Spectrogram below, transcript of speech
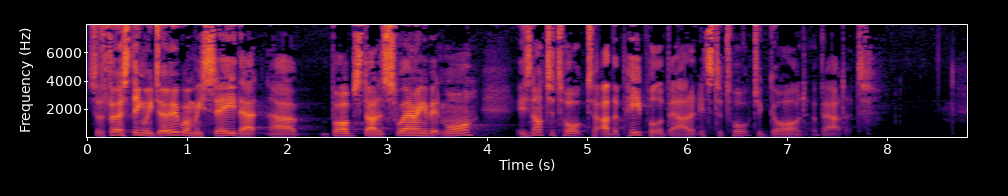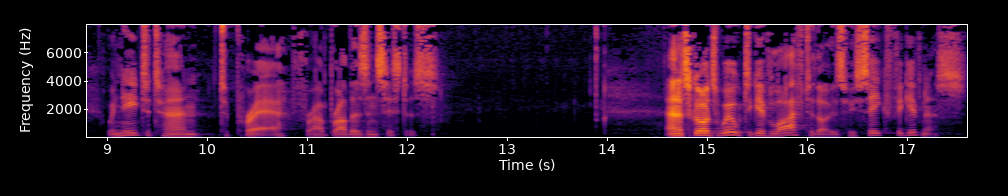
So the first thing we do when we see that uh, Bob started swearing a bit more is not to talk to other people about it, it's to talk to God about it. We need to turn to prayer for our brothers and sisters. And it's God's will to give life to those who seek forgiveness.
